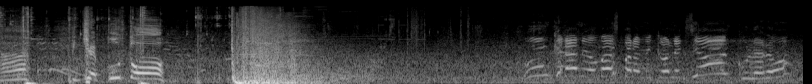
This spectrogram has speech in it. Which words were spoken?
¡Ah! ¡Pinche puto! ¡Un cráneo más para mi colección, culero!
